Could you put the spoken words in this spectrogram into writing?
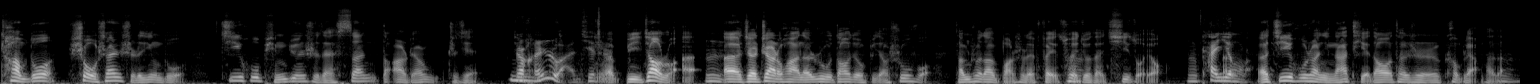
差不多寿山石的硬度几乎平均是在三到二点五之间，就是很软，其呃实，，比较软，嗯呃，这这样的话呢，入刀就比较舒服。咱们说到宝石类，翡翠嗯就在七左右，嗯，太硬了。呃，几乎上你拿铁刀它是刻不了它的。嗯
